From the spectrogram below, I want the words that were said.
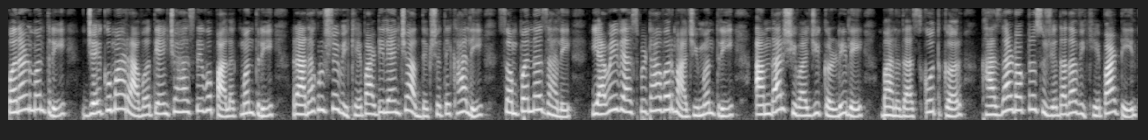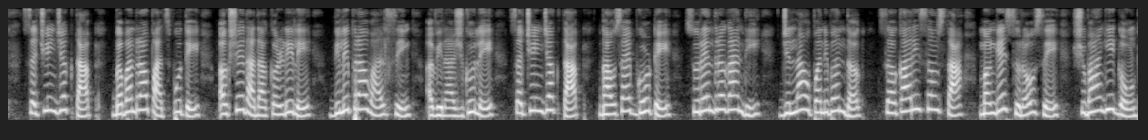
पणन मंत्री जय जयकुमार रावत यांच्या हस्ते व पालकमंत्री राधाकृष्ण विखे पाटील यांच्या अध्यक्षतेखाली संपन्न झाले. यावेळी व्यासपीठावर माजी मंत्री आमदार शिवाजी कर्डिले भानुदास कोतकर खासदार डॉक्टर सुजयदादा विखे पाटील सचिन जगताप बबनराव पाचपुते अक्षयदादा कर्डिले दिलीपराव वालसिंग अविनाश घुले सचिन जगताप भाऊसाहेब घोटे सुरेंद्र गांधी जिल्हा उपनिबंधक सहकारी संस्था मंगेश सुरवसे शुभांगी गौंड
